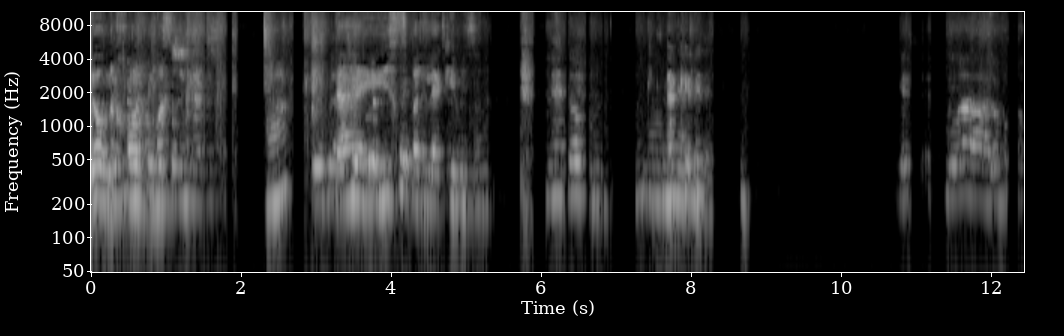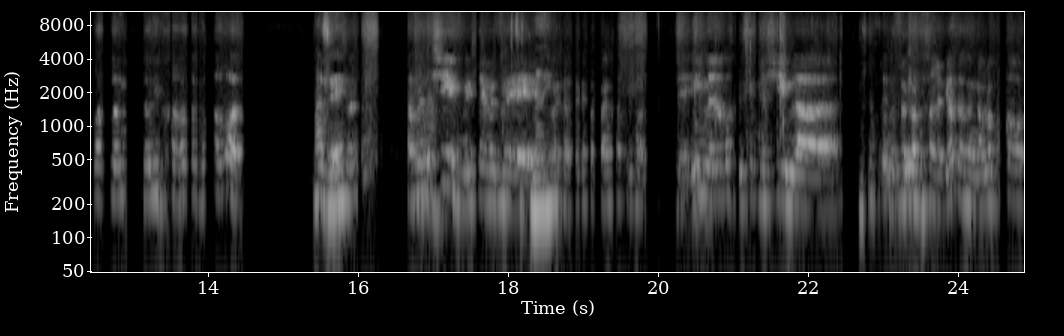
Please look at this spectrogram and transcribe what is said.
יואו, נכון, ממש. אה? די, לי להקים מזה. יש תנועה לא בוחרות, לא- לא נבחרות, לא בוחרות. מה זה? כמה נשים, יש להם איזה... מה עם? לא. שאם לא מכניסים נשים למפלגות החרדיות, אז הן גם לא בוחרות.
